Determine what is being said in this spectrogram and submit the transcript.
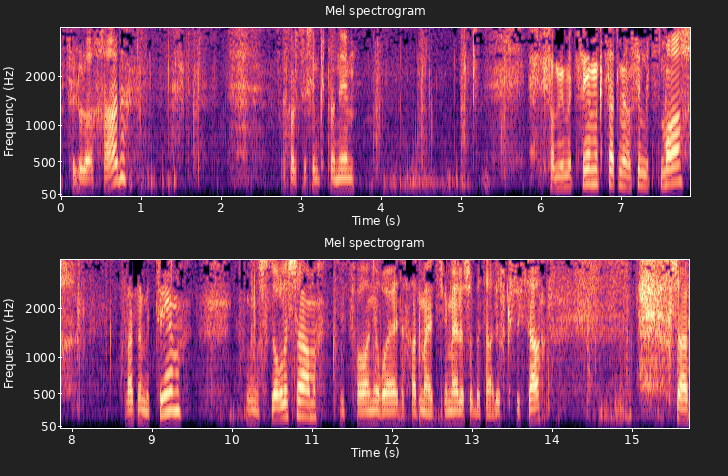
אפילו לא אחד. זה הכל שיחים קטנים. לפעמים עצים קצת מנסים לצמוח, ואז הם מתים. אנחנו נחזור לשם, ופה אני רואה את אחד מהעצים האלה שבתהליך גסיסה. עכשיו,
